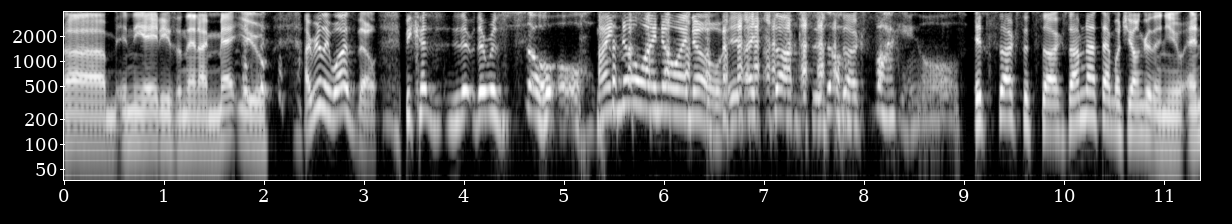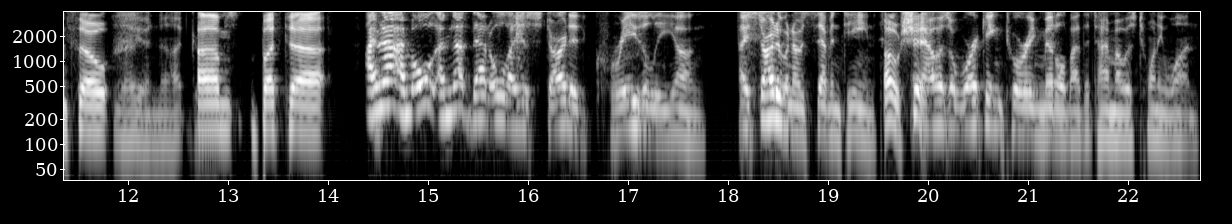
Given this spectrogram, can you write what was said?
um, in the 80s, and then I met you. I really was, though, because there, there was. So old. I know, I know, I know. It, it sucks. It so sucks. fucking old. It sucks. It sucks. I'm not that much younger than you. And so, No, you're not. um, but uh, I'm not. I'm old. I'm not that old. I just started crazily young. I started when I was 17. Oh, shit. And I was a working touring middle by the time I was 21.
